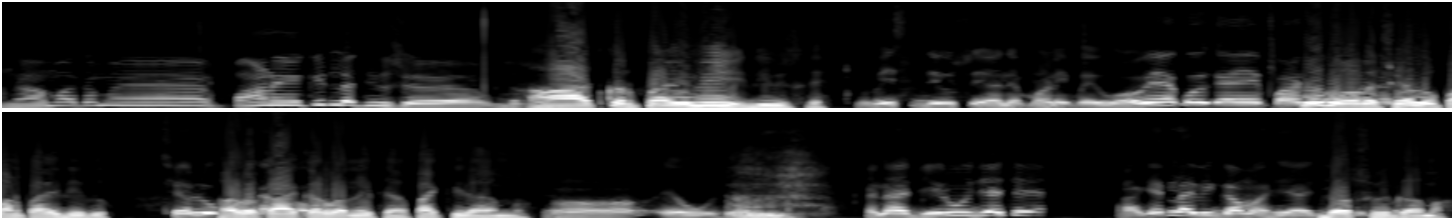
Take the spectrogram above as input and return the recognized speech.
ને આમાં તમે પાણી કેટલા દિવસે હા આજકાલ પાઈ વીસ દિવસે. વીસ દિવસે અને પાણી પાયું હવે કોઈ કાંઈ પૂરું હવે પાણી છેલ્લું પણ પાઈ દીધું. છેલ્લું હવે કાંઈ કરવા નથી પાકી જાય આમનું. હા હા, એવું છે. અને આ જીરું જે છે આ કેટલા વીઘામાં છે આ દસ વીઘામાં.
